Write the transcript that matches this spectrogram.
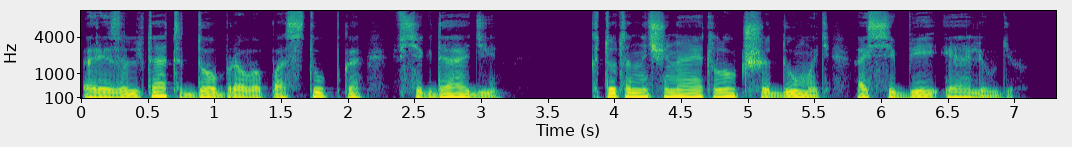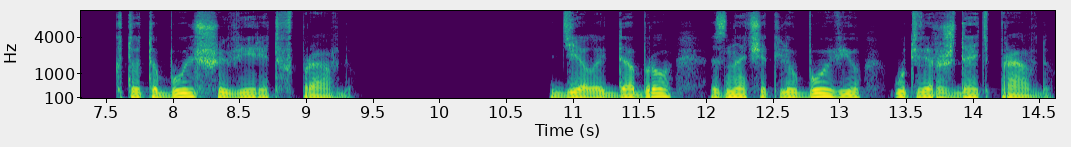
Результат доброго поступка всегда один. Кто-то начинает лучше думать о себе и о людях, кто-то больше верит в правду. Делать добро значит любовью утверждать правду.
